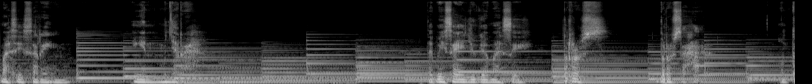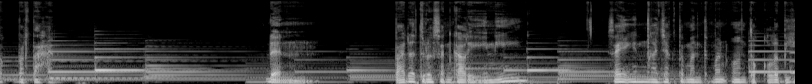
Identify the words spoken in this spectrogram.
masih sering ingin menyerah. Tapi saya juga masih terus berusaha untuk bertahan. Dan pada tulisan kali ini, saya ingin mengajak teman-teman untuk lebih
